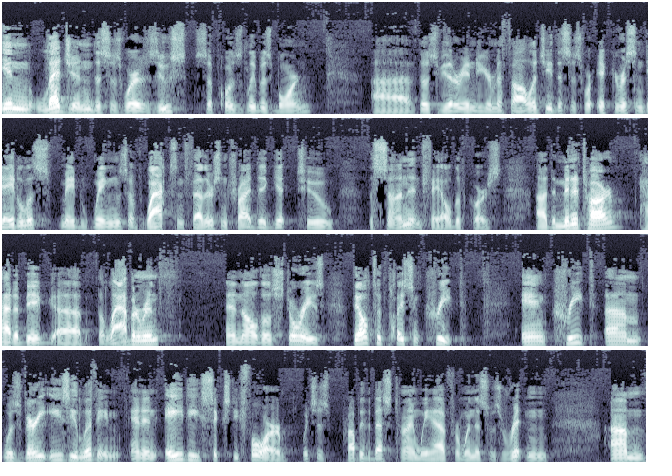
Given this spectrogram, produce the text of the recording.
in legend, this is where Zeus supposedly was born. Uh, those of you that are into your mythology, this is where Icarus and Daedalus made wings of wax and feathers and tried to get to the sun and failed, of course. Uh, the Minotaur had a big, uh, the labyrinth and all those stories, they all took place in Crete. And Crete um, was very easy living. And in AD 64, which is probably the best time we have for when this was written, um,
